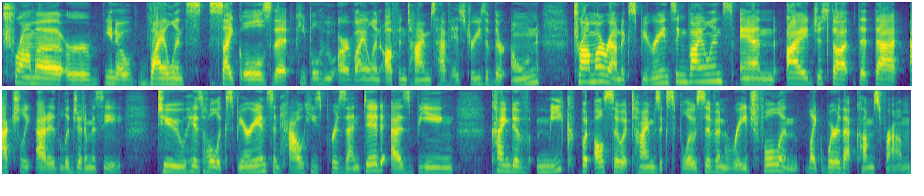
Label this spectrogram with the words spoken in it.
trauma or you know violence cycles that people who are violent oftentimes have histories of their own trauma around experiencing violence and i just thought that that actually added legitimacy to his whole experience and how he's presented as being kind of meek, but also at times explosive and rageful, and like where that comes from.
